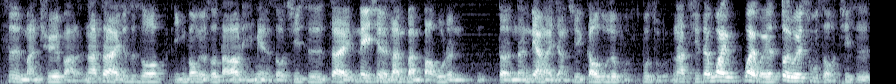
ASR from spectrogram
是蛮缺乏的。那再来就是说，迎风有时候打到里面的时候，其实在内线的篮板保护的的能量来讲，其实高度就不不足。那其实，在外外围的对位出手，其实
